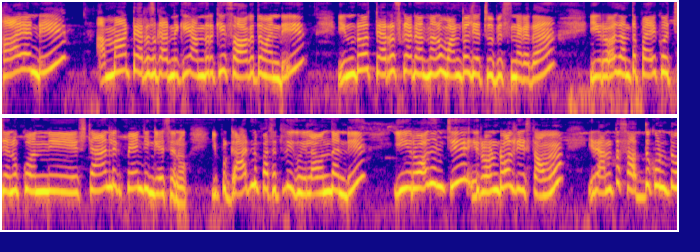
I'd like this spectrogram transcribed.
హాయ్ అండి. అమ్మ టెర్రస్ గార్డెన్కి అందరికీ స్వాగతం అండి. ఇన్ని రోజు టెర్రస్ గార్డెన్ అంటున్నాను వంటలు చేసి చూపిస్తున్నా కదా. ఈ రోజు అంతా పైకి వచ్చాను కొన్ని స్టాండ్లకి పెయింటింగ్ వేసాను. ఇప్పుడు గార్డెన్ పరిస్థితి ఇలా ఉందండి. ఈ రోజు నుంచి ఈ రెండు రోజులు తీస్తాము. ఇదంతా సర్దుకుంటూ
